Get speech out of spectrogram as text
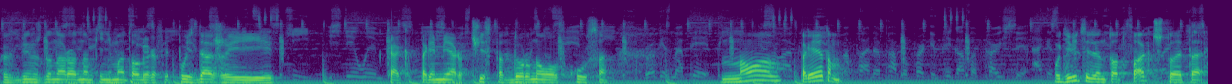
в международном кинематографе. Пусть даже и как пример чисто дурного вкуса. Но при этом Удивителен тот факт, что это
